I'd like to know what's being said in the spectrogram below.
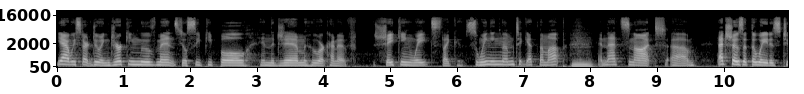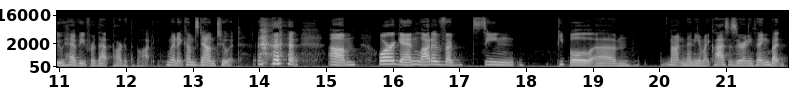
yeah, we start doing jerking movements. You'll see people in the gym who are kind of shaking weights, like swinging them to get them up, mm. and that's not. Um, that shows that the weight is too heavy for that part of the body when it comes down to it. um, or again, a lot of I've seen people, um, not in any of my classes or anything, but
